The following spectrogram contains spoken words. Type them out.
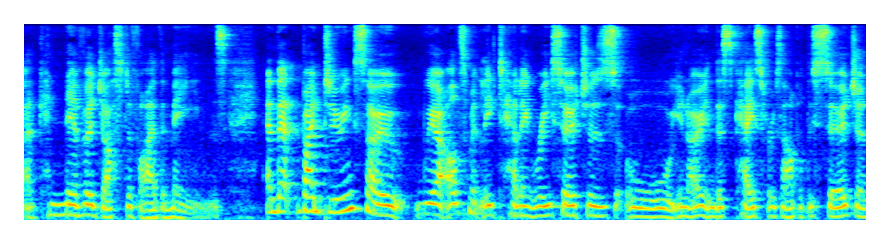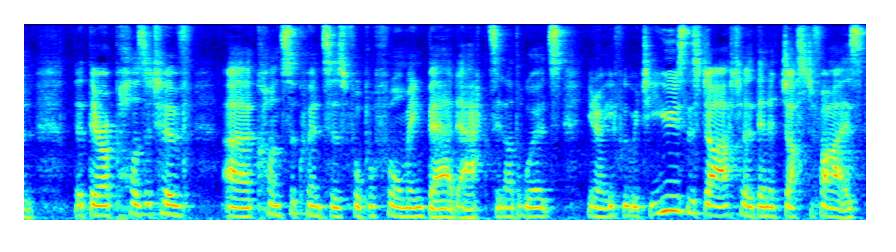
uh, can never justify the means. And that by doing so, we are ultimately telling researchers, or, you know, in this case, for example, the surgeon, that there are positive uh, consequences for performing bad acts. In other words, you know, if we were to use this data, then it justifies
